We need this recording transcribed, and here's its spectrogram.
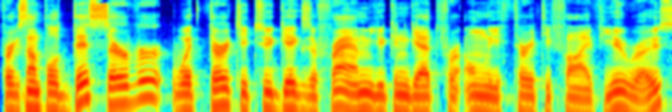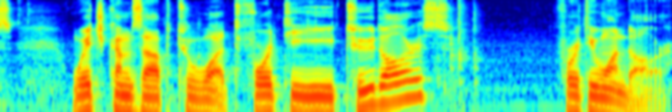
For example this server with 32 gigs of ram you can get for only 35 euros which comes up to what 42 dollars? 41 dollar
